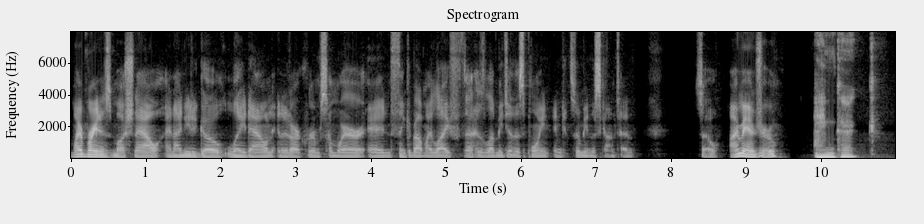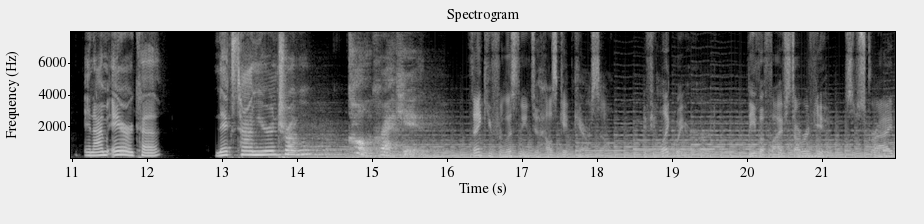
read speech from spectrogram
My brain is mush now, and I need to go lay down in a dark room somewhere and think about my life that has led me to this point in consuming this content. So, I'm Andrew. I'm Kirk. And I'm Erica. Next time you're in trouble, call a crackhead. Thank you for listening to Hellscape Carousel. If you like what you heard, leave a five star review, subscribe,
